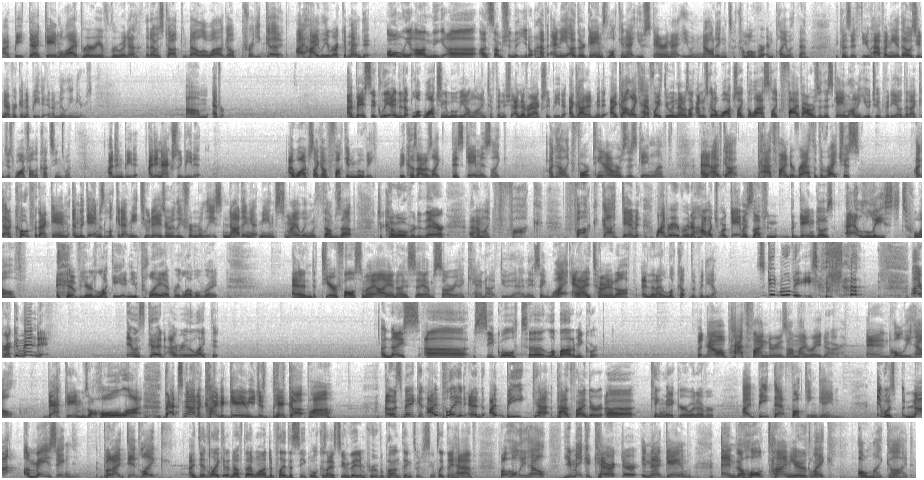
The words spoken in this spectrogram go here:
I beat that game Library of Ruina that I was talking about a little while ago. Pretty good. I highly recommend it. Only on the uh, assumption that you don't have any other games looking at you, staring at you, and nodding to come over and play with them. Because if you have any of those, you're never gonna beat it in a million years. Um, ever. I basically ended up watching a movie online to finish it. I never actually beat it. I gotta admit it. I got like halfway through and then I was like, I'm just gonna watch like the last like five hours of this game on a YouTube video that I can just watch all the cutscenes with. I didn't beat it. I didn't actually beat it. I watched like a fucking movie because I was like, this game is like, I got like 14 hours of this game left, and I've got Pathfinder Wrath of the Righteous. I got a code for that game, and the game is looking at me two days early from release, nodding at me and smiling with thumbs up to come over to there. And I'm like, fuck, fuck, god damn it. Library of Ruina, how much more game is left? And the game goes, at least 12. if you're lucky and you play every level right. And a tear falls to my eye, and I say, I'm sorry, I cannot do that. And they say, What? And I turn it off, and then I look up the video. It's a good movie. I recommend it. It was good. I really liked it. A nice uh, sequel to Lobotomy Corp. But now Pathfinder is on my radar. And holy hell, that game's a whole lot. That's not a kind of game you just pick up, huh? I was making, I played and I beat Cat, Pathfinder uh, Kingmaker or whatever. I beat that fucking game. It was not amazing, but I did like, I did like it enough that I wanted to play the sequel because I assumed they'd improve upon things, which seems like they have. But holy hell, you make a character in that game, and the whole time you're like, oh my god,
